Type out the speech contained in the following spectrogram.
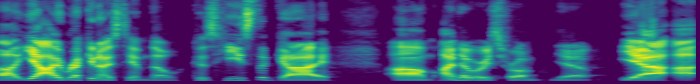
Uh, yeah, I recognized him though, because he's the guy. Um, I know where he's from. Yeah. Yeah, I,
